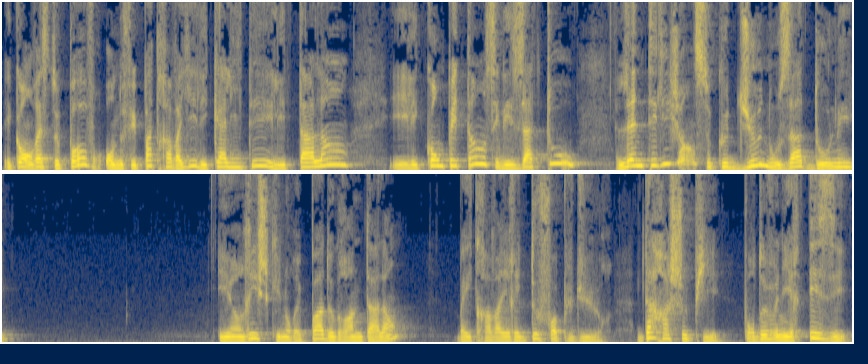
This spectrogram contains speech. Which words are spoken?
Et quand on reste pauvre, on ne fait pas travailler les qualités, les talents, et les compétences et les atouts, l'intelligence que Dieu nous a donnée. Et un riche qui n'aurait pas de grand talent, ben, il travaillerait deux fois plus dur, d'arrache-pied, pour devenir aisé,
